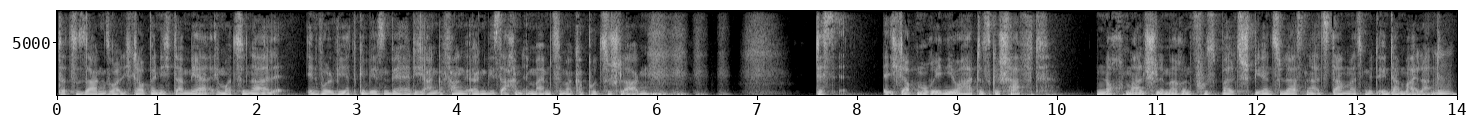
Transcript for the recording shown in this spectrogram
dazu sagen soll. Ich glaube, wenn ich da mehr emotional involviert gewesen wäre, hätte ich angefangen, irgendwie Sachen in meinem Zimmer kaputt zu schlagen. Das, ich glaube, Mourinho hat es geschafft, noch mal schlimmeren Fußball spielen zu lassen als damals mit Inter Mailand. Mhm.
